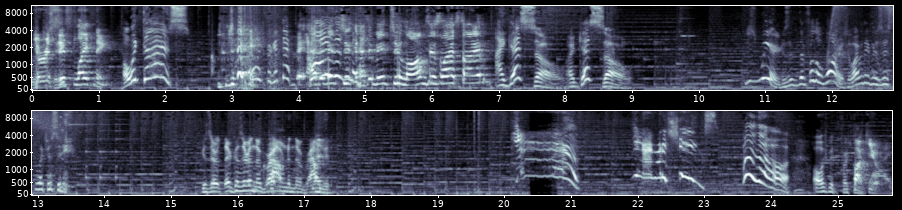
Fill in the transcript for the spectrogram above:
You resist lightning. Oh, it does. Oh, forget that. Hey, has, it oh, been doesn't too, it- has it been too long since last time? I guess so. I guess so. This is weird because they're full of water. So why would they resist electricity? Because they're because they're in the ground and they're grounded. Yeah! Yeah, what a Shinx! Hello! Oh, it's with the first Fuck you. Die.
